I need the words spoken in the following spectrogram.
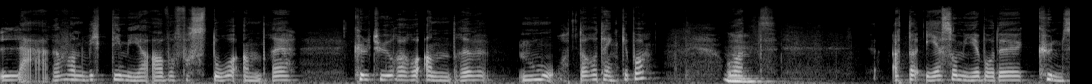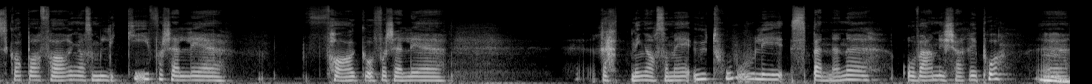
lærer vanvittig mye av å forstå andre kulturer og andre måter å tenke på. Og Mm. at, at det er så mye både kunnskap og erfaringer som ligger i forskjellige fag og forskjellige retninger som er utrolig spennende å være nysgjerrig på. Eh,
